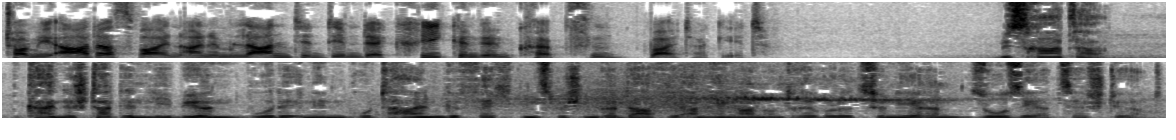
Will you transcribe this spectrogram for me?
Tommy Aders war in einem Land, in dem der Krieg in den Köpfen weitergeht. Misrata. Keine Stadt in Libyen wurde in den brutalen Gefechten zwischen Gaddafi-Anhängern und Revolutionären so sehr zerstört.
